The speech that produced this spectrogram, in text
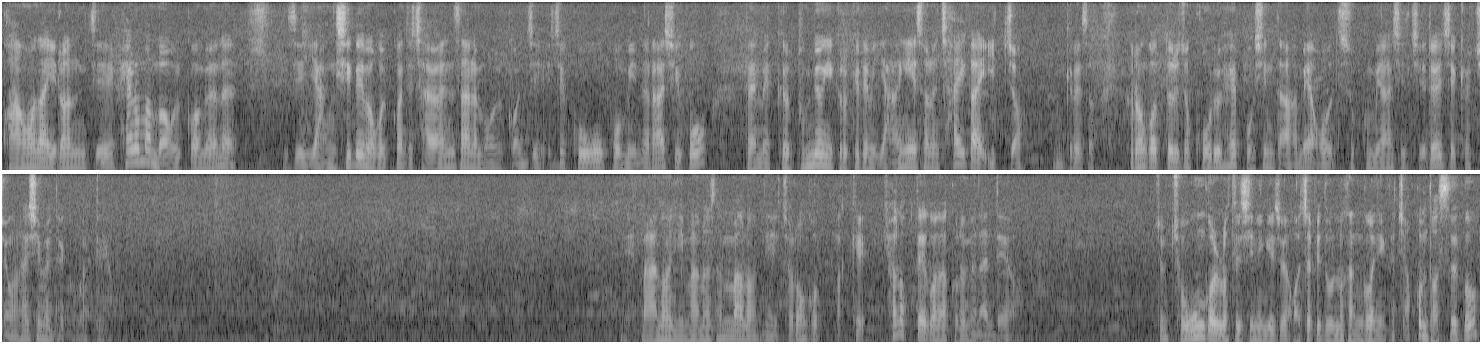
광어나 이런 이제 회로만 먹을 거면은 이제 양식을 먹을 건지 자연산을 먹을 건지 이제 그거 고민을 하시고 그다음에 그 분명히 그렇게 되면 양에서는 차이가 있죠. 음, 그래서 그런 것들을 좀 고려해 보신 다음에 어디서 구매하실지를 이제 결정을 하시면 될 것 같아요. 네, 만 원, 이만 원, 삼만 원, 네, 저런 것밖에 현혹되거나 그러면 안 돼요. 좀 좋은 걸로 드시는 게 좋아요. 어차피 놀러 간 거니까 조금 더 쓰고,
